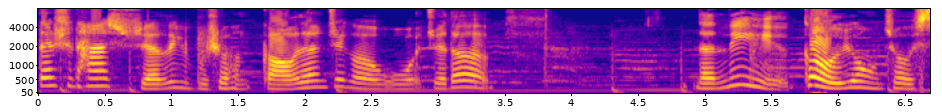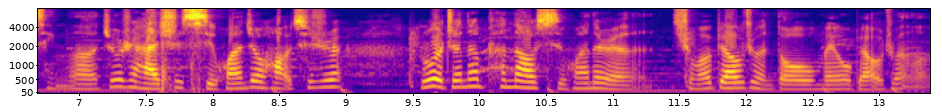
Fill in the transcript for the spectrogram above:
但是他学历不是很高。但这个我觉得。能力够用就行了，就是还是喜欢就好。其实，如果真的碰到喜欢的人，什么标准都没有标准了。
